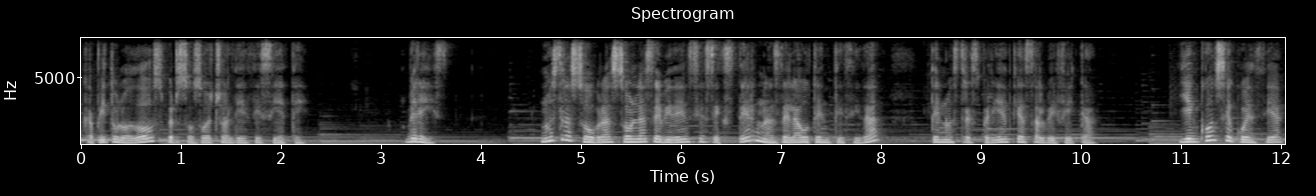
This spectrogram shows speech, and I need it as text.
capítulo 2 versos 8 al 17. Veréis, nuestras obras son las evidencias externas de la autenticidad de nuestra experiencia salvífica y en consecuencia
